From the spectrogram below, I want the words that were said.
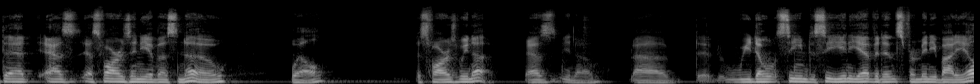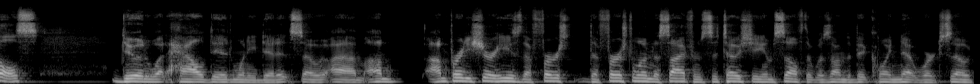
that as as far as any of us know, well, as far as we know, as you know, uh, we don't seem to see any evidence from anybody else doing what Hal did when he did it. So um, I'm I'm pretty sure he's the first the first one aside from Satoshi himself that was on the Bitcoin network. So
